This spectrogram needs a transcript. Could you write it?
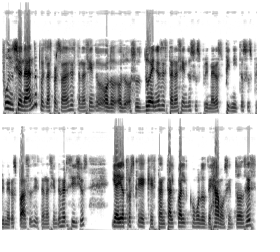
funcionando, pues las personas están haciendo, o, sus dueños están haciendo sus primeros pinitos, sus primeros pasos y están haciendo ejercicios, y hay otros que, están tal cual como los dejamos. Entonces,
